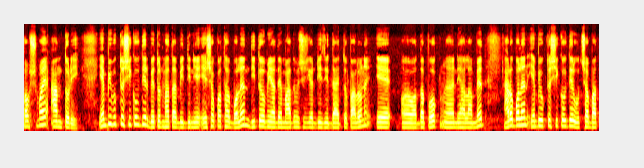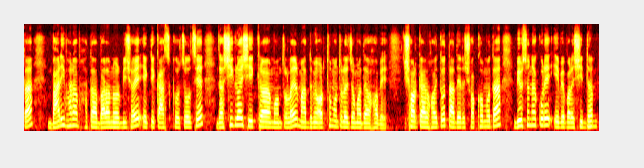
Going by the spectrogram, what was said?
সবসময় আন্তরিক। এমপিভুক্ত শিক্ষকদের বেতন ভাতা বৃদ্ধি নিয়ে এসব কথা বলেন দ্বিতীয় মেয়াদে মাধ্যমিক শিক্ষার ডিজির দায়িত্ব পালনে এ অধ্যাপক নেহাল আহমেদ। আরও বলেন এমপিভুক্ত শিক্ষকদের উৎসব ভাতা, বাড়ি ভাড়া ভাতা বাড়ানোর বিষয়ে একটি কাজ চলছে যা শীঘ্রই শিক্ষা মন্ত্রণালয়ের মাধ্যমে অর্থ মন্ত্রণালয়ে জমা দেওয়া হবে। সরকার হয়তো তাদের সক্ষমতা বিবেচনা করে এ ব্যাপারে সিদ্ধান্ত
